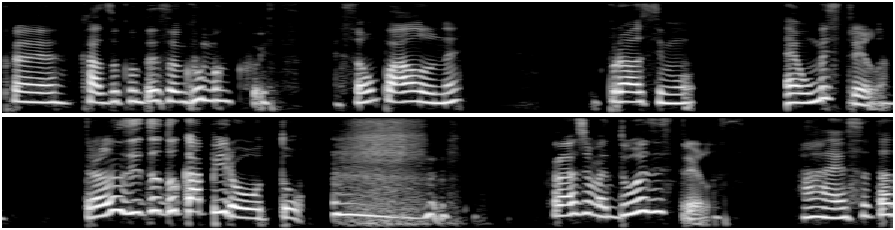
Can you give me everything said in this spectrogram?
pra caso aconteça alguma coisa. É São Paulo, né? O próximo é uma estrela. Trânsito do Capiroto. Próximo é duas estrelas. Ah, essa tá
